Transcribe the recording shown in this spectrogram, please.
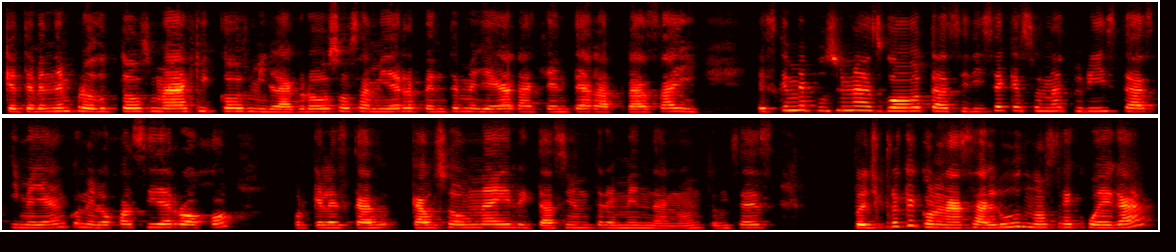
que te venden productos mágicos, milagrosos. A mí de repente me llega la gente a la plaza y es que me puse unas gotas y dice que son naturistas y me llegan con el ojo así de rojo porque les causó una irritación tremenda, ¿no? Entonces, pues yo creo que con la salud no se juega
